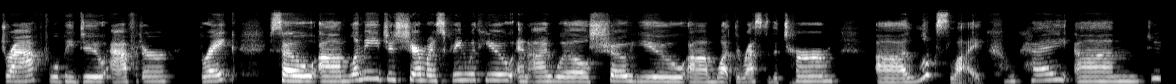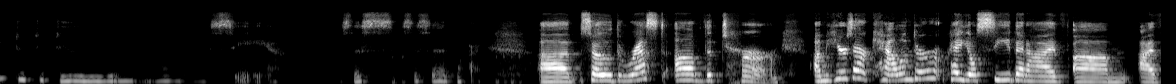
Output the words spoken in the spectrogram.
draft will be due after break. So um, let me just share my screen with you and i will show you um, what the rest of the term uh, looks like okay? Um, do, do, do, let me see is this is this it okay um, so the rest of the term, um, here's our calendar. Okay, you'll see that I've um, I've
